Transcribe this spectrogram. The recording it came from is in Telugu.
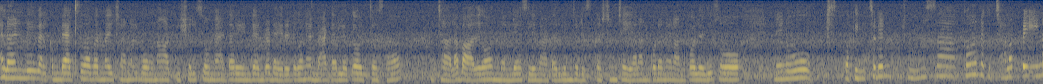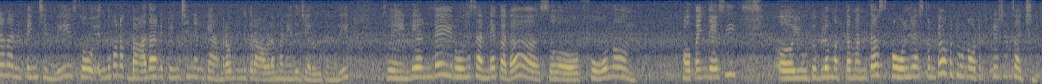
హలో అండి welcome back to our my channel బోనా official. So matter ఏంటంటే డైరెక్ట్గా నేను మ్యాటర్లోకే వచ్చేస్తా. చాలా బాధగా ఉందండి అసలు ఈ మ్యాటర్ గురించి డిస్కషన్ చేయాలని కూడా నేను అనుకోలేదు. సో నేను ఒక ఇన్సిడెంట్ చూసాక నాకు చాలా పెయిన్ అని అనిపించింది. సో ఎందుకో నాకు బాధ అనిపించి నేను కెమెరా ముందుకు రావడం అనేది జరుగుతుంది. సో ఏంటి అంటే ఈరోజు సండే కదా సో ఫోన్ ఓపెన్ చేసి యూట్యూబ్లో మొత్తం అంతా స్క్రోల్ చేస్తుంటే ఒక టూ నోటిఫికేషన్స్ వచ్చినాయి.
